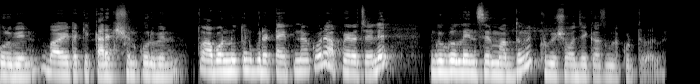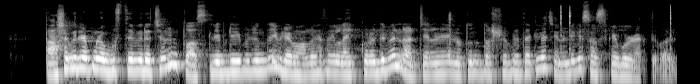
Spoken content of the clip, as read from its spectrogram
করবেন বা এটাকে কারেকশন করবেন। তো আবার নতুন করে টাইপ না করে আপনারা চাইলে গুগল লেন্সের মাধ্যমে খুবই সহজে কাজগুলো করতে পারবেন। তো আশা করি আপনারা বুঝতে পেরেছেন। তো আজকের ভিডিও এই পর্যন্ত ভিডিও ভালো লাগে থাকলে লাইক করে দেবেন আর চ্যানেলে নতুন দর্শক হয়ে থাকলে চ্যানেলটিকে সাবস্ক্রাইব করে রাখতে পারেন।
